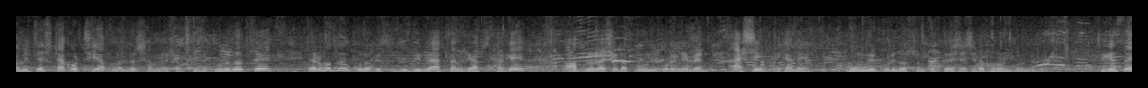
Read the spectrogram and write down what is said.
আমি চেষ্টা করছি আপনাদের সামনে সব কিছু তুলে ধরতে। এর মধ্যেও কোনো কিছু যদি ল্যাপস অ্যান্ড গ্যাপস থাকে, আপনারা সেটা পূরণ করে নেবেন। আসে, এখানে মন্দির পরিদর্শন করতে এসে সেটা পূরণ করে নেবেন। ঠিক আছে?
